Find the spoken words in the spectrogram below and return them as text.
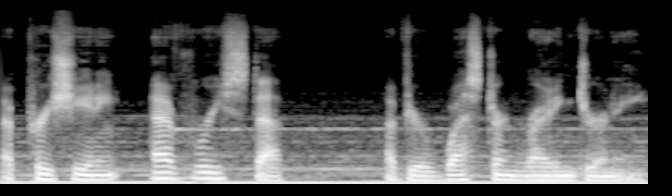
appreciating every step of your Western riding journey.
